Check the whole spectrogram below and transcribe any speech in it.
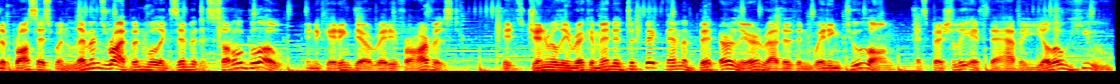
The process when lemons ripen will exhibit a subtle glow, indicating they are ready for harvest. It's generally recommended to pick them a bit earlier rather than waiting too long, especially if they have a yellow hue.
